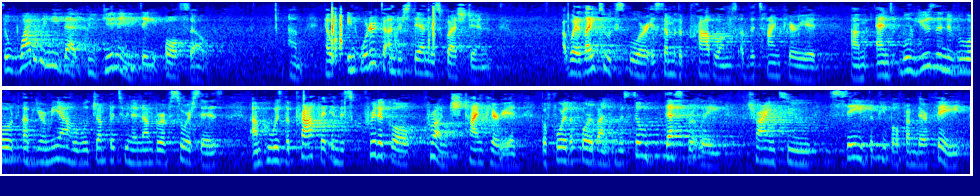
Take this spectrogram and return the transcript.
So why do we need that beginning date also? Um, now, in order to understand this question, what I'd like to explore is some of the problems of the time period. Um, and we'll use the Nevuot of Yirmiyahu, we'll jump between a number of sources, um, who was the prophet in this critical crunch time period before the Khorban, who was so desperately trying to save the people from their fate,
